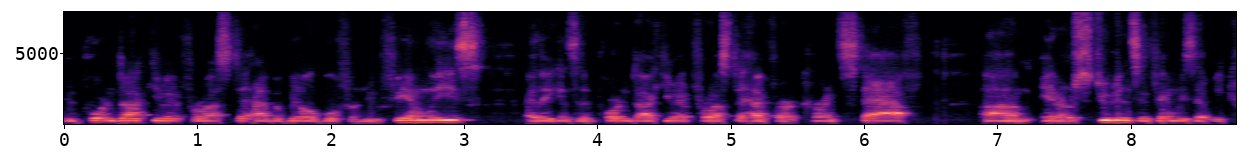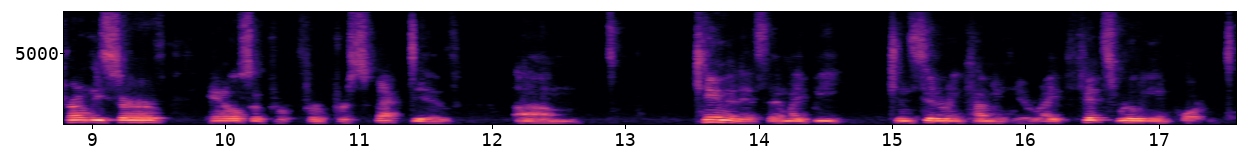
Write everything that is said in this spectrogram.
important document for us to have available for new families. I think it's an important document for us to have for our current staff um, and our students and families that we currently serve and also for, for prospective um, candidates that might be considering coming here, right? Fit's really important.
